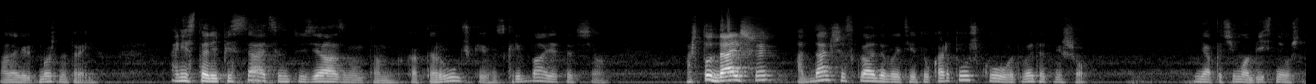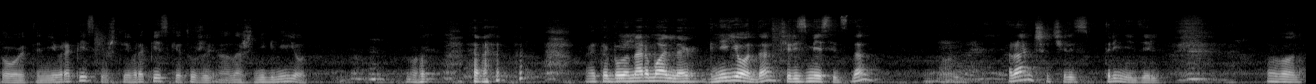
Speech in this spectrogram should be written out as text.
Она говорит, можно троих. Они стали писать с энтузиазмом, там как-то ручкой, выскребать это все. А что дальше? А дальше складываете эту картошку вот в этот мешок. Я почему объяснил, что это не европейский, потому что европейская тоже, она же не гниет. Это было нормально, гниет, да, через месяц, да? Раньше, через три недели. Вот.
